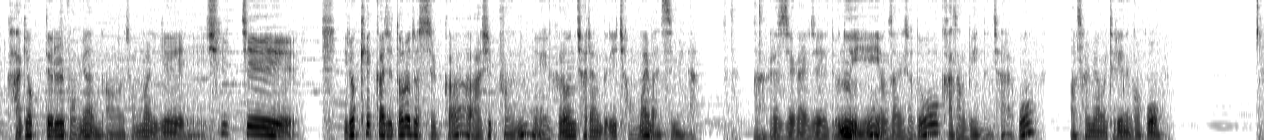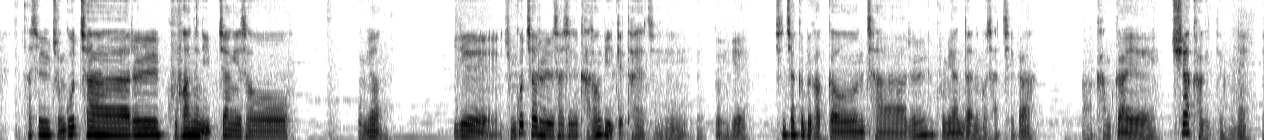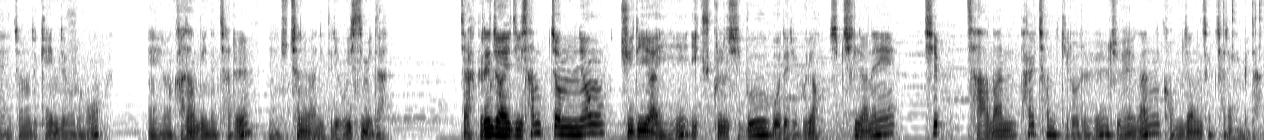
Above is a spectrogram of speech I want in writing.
가격대를 보면, 어, 정말 이게 실제 이렇게까지 떨어졌을까 싶은 예, 그런 차량들이 정말 많습니다. 아, 그래서 제가 이제 누누이 영상에서도 가성비 있는 차라고 어, 설명을 드리는 거고 사실 중고차를 구하는 입장에서 보면 이게 중고차를 사실 가성비 있게 타야지 또 이게 신차급에 가까운 차를 구매한다는 것 자체가 아, 감가에 취약하기 때문에 예, 저는 개인적으로 예, 이런 가성비 있는 차를 예, 추천을 많이 드리고 있습니다. 자, 그랜저 IG 3.0 GDI 익스클루시브 모델이고요. 17년에 14만 8천 킬로를 주행한 검정색 차량입니다.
